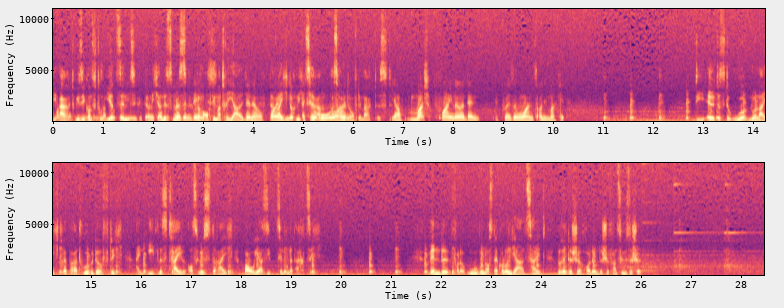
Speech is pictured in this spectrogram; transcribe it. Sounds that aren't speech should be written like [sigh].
Die Art, wie sie konstruiert sind, der Mechanismus, doch auch die Materialien. Da reicht doch nichts heran, was heute auf dem Markt ist. The present ones on the market. Die älteste Uhr nur leicht reparaturbedürftig, ein edles Teil aus Österreich, Baujahr 1780. Wände voller Uhren aus der Kolonialzeit, britische, holländische, französische.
